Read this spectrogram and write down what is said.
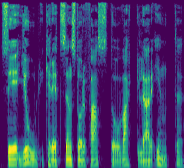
Se, jordkretsen står fast och vacklar inte.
